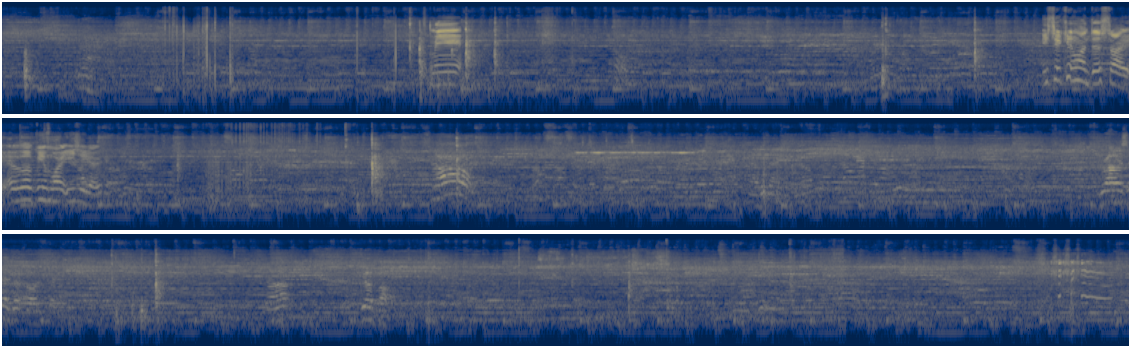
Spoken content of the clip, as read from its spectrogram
Me. You take him on this side, it will be more easier. Said the oh, uh, good ball.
